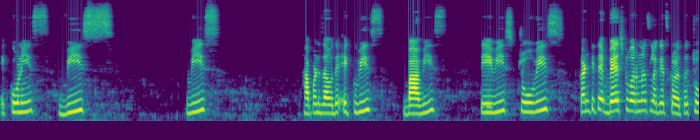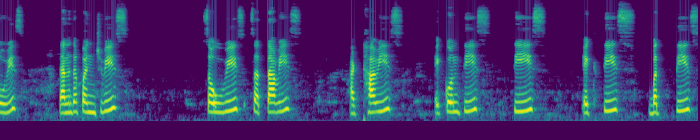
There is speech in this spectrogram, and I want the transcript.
एकोणीस वीस वीस हा पण जाऊ दे एकवीस बावीस तेवीस चोवीस कारण तिथे बेस्टवरनंच लगेच कळतं. चोवीस त्यानंतर पंचवीस सव्वीस सत्तावीस अठ्ठावीस एकोणतीस तीस एकतीस बत्तीस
